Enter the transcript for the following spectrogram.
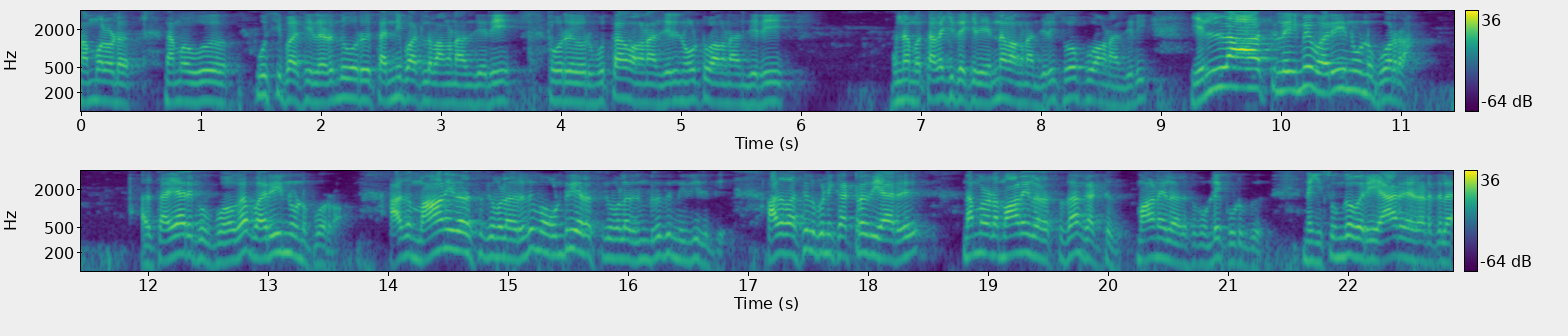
நம்மளோட நம்ம ஊ- ஊசி பாசியிலேருந்து ஒரு தண்ணி பாட்டில் வாங்கினாலும் சரி ஒரு ஒரு புத்தகம் வாங்கினாலும் சரி நோட்டு வாங்கினாலும் சரி நம்ம தலைக்கு தைக்கிற எண்ணெய் வாங்கினாலும் சரி சோப்பு வாங்கினாலும் சரி எல்லாத்துலேயுமே வரின்னு ஒன்று போடுறான். அது தயாரிப்பு போக வரின்னு ஒன்று போடுறோம். அது மாநில அரசுக்கு வளருது ஒன்றிய அரசுக்கு வளருன்றது நிதி இருக்குது அதை வசூல் பண்ணி கட்டுறது யார்? நம்மளோட மாநில அரசு தான் கட்டுது. மாநில அரசு கொண்டே கொடுக்குது. இன்றைக்கி சுங்க வரி யார் யார் இடத்துல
